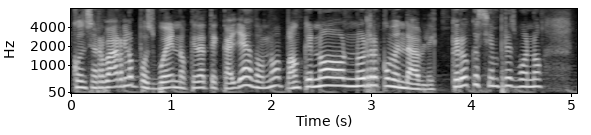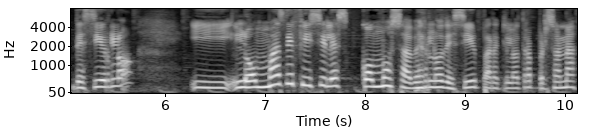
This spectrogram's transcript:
conservarlo, pues bueno, quédate callado, ¿no? Aunque no, no es recomendable. Creo que siempre es bueno decirlo y lo más difícil es cómo saberlo decir para que la otra persona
